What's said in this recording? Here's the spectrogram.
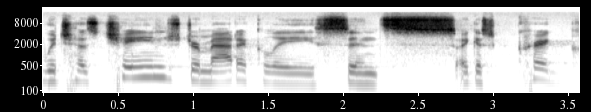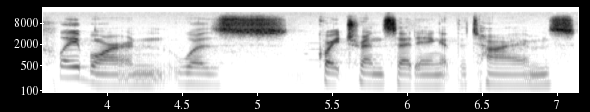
which has changed dramatically since, I guess, Craig Claiborne was quite trend setting at the Times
